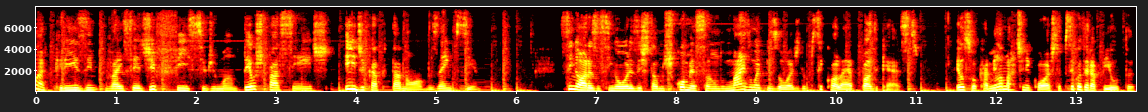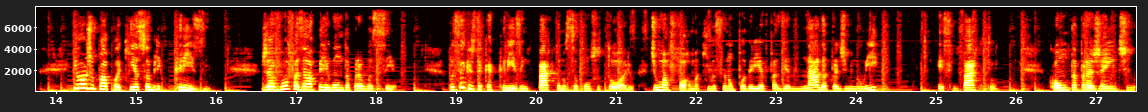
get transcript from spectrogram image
Com a crise, vai ser difícil de manter os pacientes e de captar novos, hein, Psi? Senhoras e senhores, estamos começando mais um episódio do Psicolab Podcast. Eu sou Camila Martini Costa, psicoterapeuta, e hoje o papo aqui é sobre crise. Já vou fazer uma pergunta para você. Você acredita que a crise impacta no seu consultório de uma forma que você não poderia fazer nada para diminuir esse impacto? Conta pra gente,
